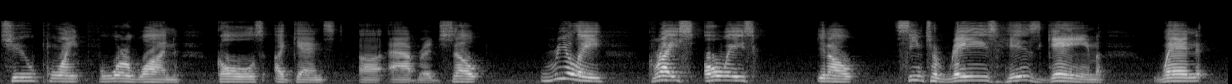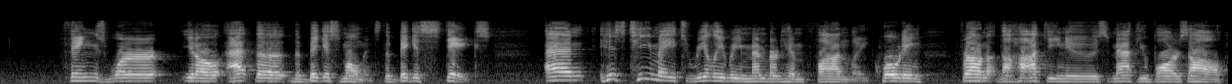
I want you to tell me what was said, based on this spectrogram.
2.41 goals against uh, average. So, really, Greiss always, you know, seemed to raise his game when things were, you know, at the, the biggest moments, the biggest stakes. And his teammates really remembered him fondly. Quoting from the Hockey News, Matthew Barzal,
